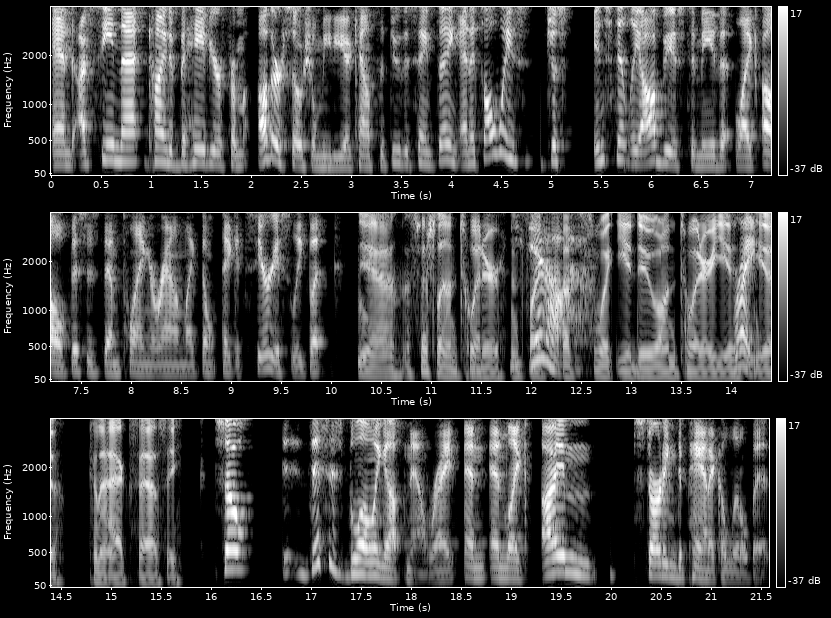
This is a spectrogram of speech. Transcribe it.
and I've seen that kind of behavior from other social media accounts that do the same thing and it's always just instantly obvious to me that like oh this is them playing around like don't take it seriously but yeah, especially on Twitter. It's Yeah. like that's what you do on Twitter. You Right. you kind of act sassy. So this is blowing up now, right? And and like I'm starting to panic a little bit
